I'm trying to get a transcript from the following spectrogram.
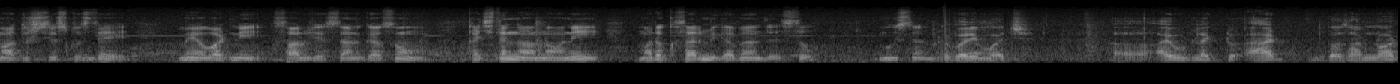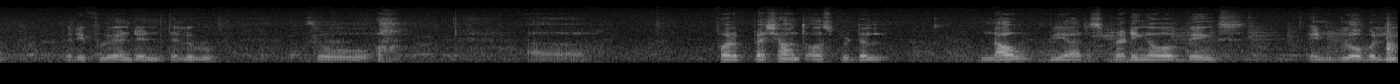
మా దృష్టి తీసుకొస్తే మేము వాటిని సాల్వ్ చేస్తాను కోసం ఖచ్చితంగా ఉన్నామని మరొకసారి మీకు అభినందిస్తూ చేస్తూ ముగిస్తున్నాను much. Uh, I would like to add, because I'm not very fluent in Telugu, so uh, for Prashant Hospital, now we are spreading our wings in globally,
